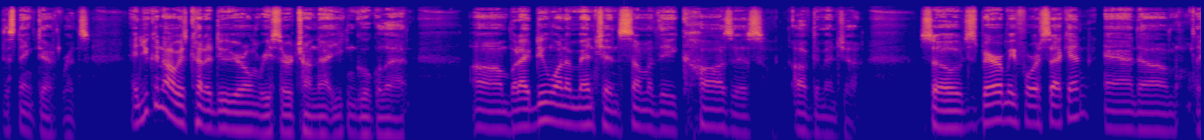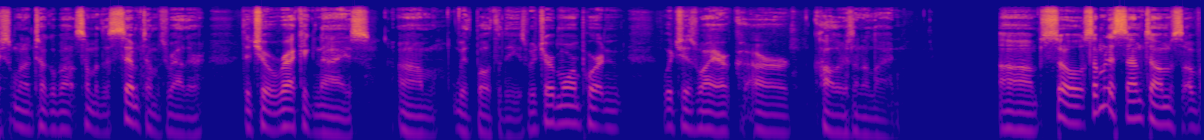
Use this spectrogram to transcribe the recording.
distinct difference. And you can always kind of do your own research on that. You can Google that. Um, but I do want to mention some of the causes of dementia. So just bear with me for a second, and um, I just want to talk about some of the symptoms, rather, that you'll recognize um, with both of these, which are more important, which is why our, our callers on the line. Um, so some of the symptoms of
